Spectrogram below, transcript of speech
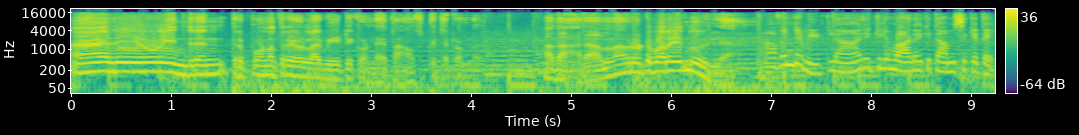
ആരെയോ ഇന്ദ്രൻ തൃപ്പൂണത്രയുള്ള വീട്ടിൽ കൊണ്ടേ താമസിപ്പിച്ചിട്ടുണ്ട്. അതാരാണെന്ന് അവരോട്ട് പറയുന്നുമില്ല. അവന്റെ വീട്ടിൽ ആരെങ്കിലും വാടകയ്ക്ക് താമസിക്കട്ടെ?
